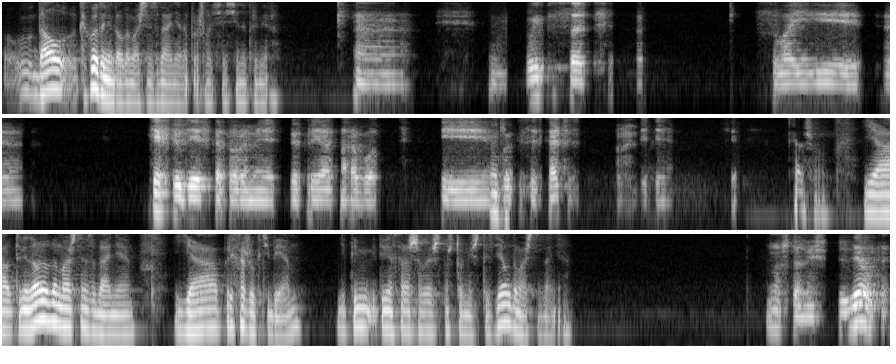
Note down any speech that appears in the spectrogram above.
дал... Какое ты мне дал домашнее задание на прошлой сессии, например? Э, выписать свои... Э, тех людей, с которыми тебе приятно работать. И okay. выписать качество, которое объединяет всех. Хорошо. Я, ты мне дал это домашнее задание. Я прихожу к тебе, и ты, ты меня спрашиваешь, ну что, Миш, ты сделал домашнее задание? Ну что, Миш, сделал-то?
